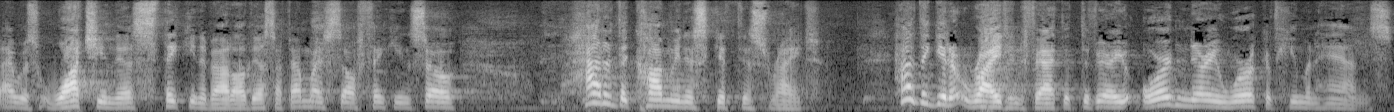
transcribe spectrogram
I was watching this, thinking about all this. I found myself thinking, so how did the communists get this right? How did they get it right, in fact, that the very ordinary work of human hands,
